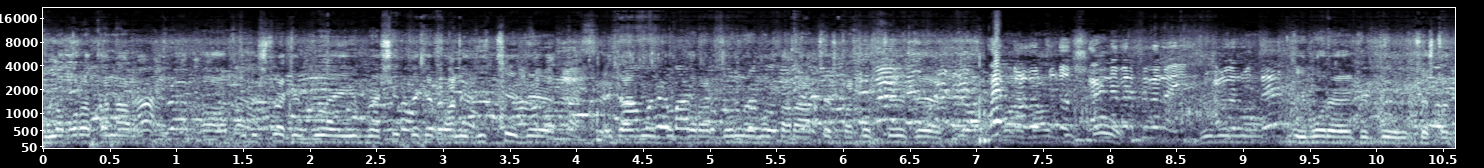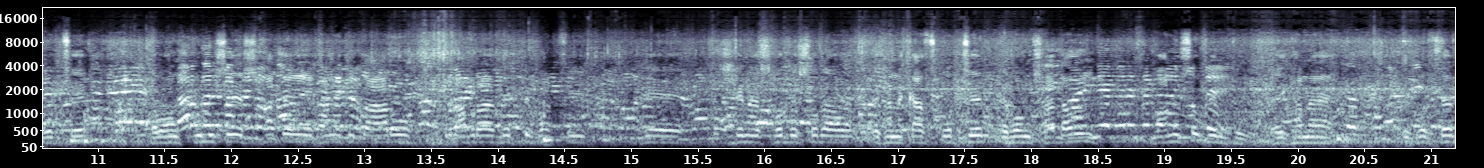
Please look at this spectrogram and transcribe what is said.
উল্লাপাড়া থানার পুলিশরা কিন্তু এই মেশিন থেকে পানি দিচ্ছে যে এটা নিয়ন্ত্রণ করার জন্য এবং তারা চেষ্টা করছে যে বিভিন্ন কিন্তু চেষ্টা করছে এবং পুলিশের সাথে এখানে কিন্তু আরও আমরা দেখতে পাচ্ছি যে সেনা সদস্যরাও এখানে কাজ করছেন এবং সাধারণ মানুষও কিন্তু এখানে করছেন।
